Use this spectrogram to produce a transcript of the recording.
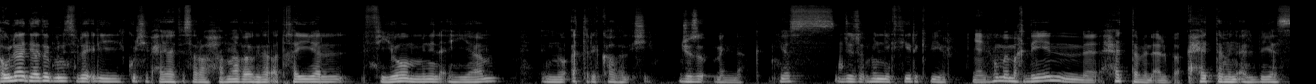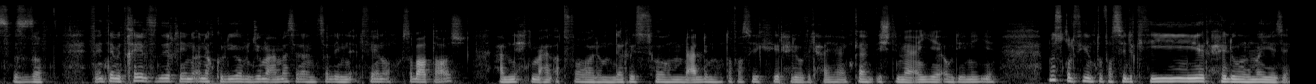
أولادي هذول بالنسبة لي كل شيء بحياتي صراحة ما بقدر أتخيل في يوم من الأيام إنه أترك هذا الإشي. جزء منك. يس جزء مني كثير كبير. يعني هم ماخذين حتة من قلبك. حتة من قلبي يس بالضبط. فأنت متخيل صديقي إنه أنا كل يوم جمعة مثلا صار لي من 2017 عم نحكي مع الأطفال ومندرسهم ونعلمهم تفاصيل كثير حلوة في الحياة إن كانت اجتماعية أو دينية. نسقل فيهم تفاصيل كثير حلوة ومميزة.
